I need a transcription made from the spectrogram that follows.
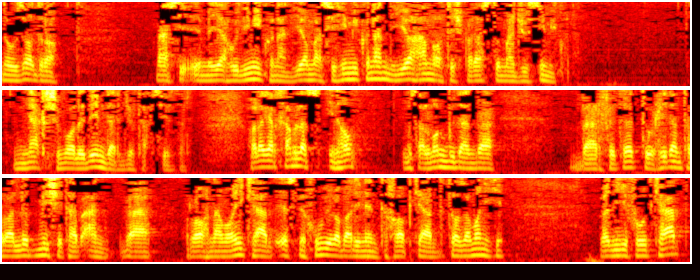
نوزاد را یهودی می کنند یا مسیحی می کنند یا هم آتش پرست و مجوسی می کنند نقش والدین در اینجا تاثیر داره. حالا اگر قبل از اینها مسلمان بودند و بر فطرت توحید هم تولد میشه طبعا و راهنمایی کرد اسم خوبی را بر این انتخاب کرد تا زمانی که و دیگه فوت کرد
